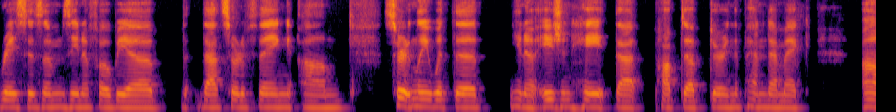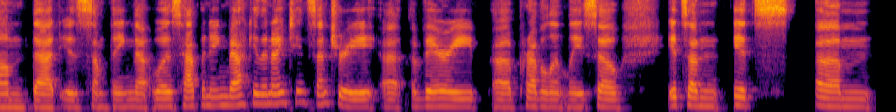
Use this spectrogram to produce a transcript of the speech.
racism, xenophobia, th- that sort of thing. Um, certainly with the you know Asian hate that popped up during the pandemic. Um, that is something that was happening back in the 19th century, uh, very uh, prevalently. So, it's on. It's. Um,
